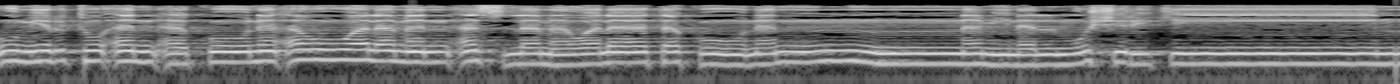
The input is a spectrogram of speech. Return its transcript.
امرت ان اكون اول من اسلم ولا تكونن من المشركين۔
